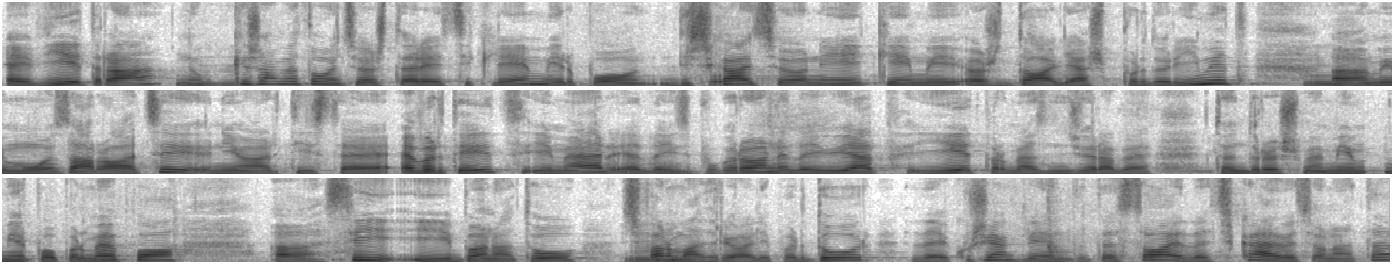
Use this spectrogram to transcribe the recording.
e vjetra, nuk mhm. kisha me thonë që është reciklim, mirëpo, diçka po. që ne kemi e që dalë jashtë përdorimit, mhm. uh, Mimoza Rraci, një artiste e vërtetë, i merr edhe i mhm. zbukuron edhe ju jep jetë përmes ngjyrave të ndryshme, mirëpo për me pa, uh, si i bën ato, çfarë materiali përdor, dhe kush janë klientët e saj dhe çka e veçon atë,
